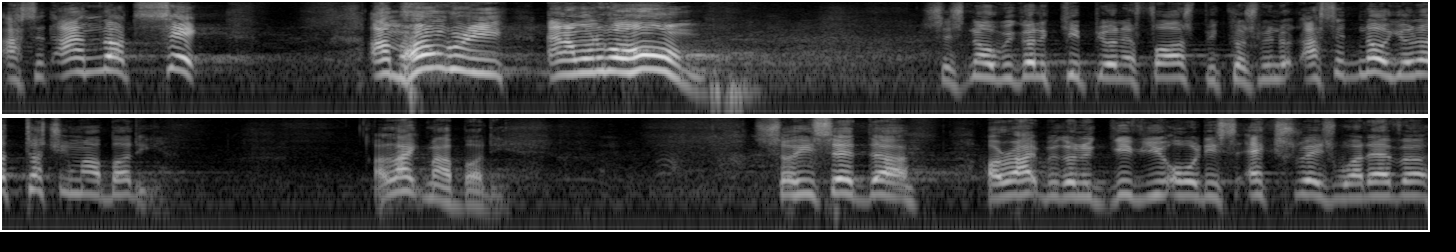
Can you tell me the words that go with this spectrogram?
I said, I'm not sick. I'm hungry and I want to go home. He says, No, we're going to keep you on a fast because we're not. I said, No, you're not touching my body. I like my body. So he said, uh, All right, we're going to give you all these x rays, whatever,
